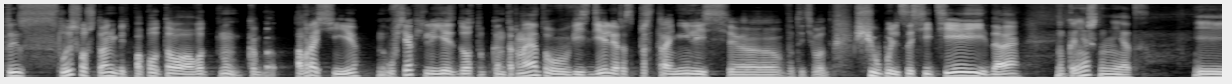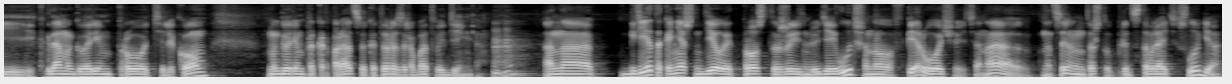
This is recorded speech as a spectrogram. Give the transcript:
ты слышал что-нибудь по поводу того, а вот, ну, как бы, а в России у всех ли есть доступ к интернету, везде ли распространились э, вот эти вот щупальца сетей, да? Ну, конечно, нет. И когда мы говорим про телеком, мы говорим про корпорацию, которая зарабатывает деньги. Uh-huh. Она где-то, конечно, делает просто жизнь людей лучше, но в первую очередь она нацелена на то, чтобы предоставлять услуги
